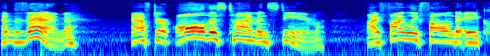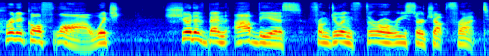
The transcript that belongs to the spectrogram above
And then, after all this time in Steem, I finally found a critical flaw, which should have been obvious from doing thorough research up front.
